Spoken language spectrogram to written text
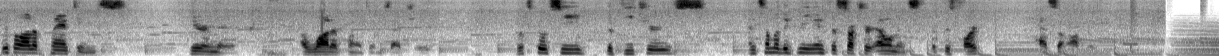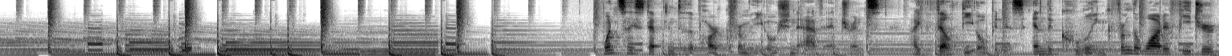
with a lot of plantings here and there. A lot of plantings, actually. Let's go see the features and some of the green infrastructure elements that this park has to offer. Once I stepped into the park from the Ocean Ave entrance, I felt the openness and the cooling from the water feature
